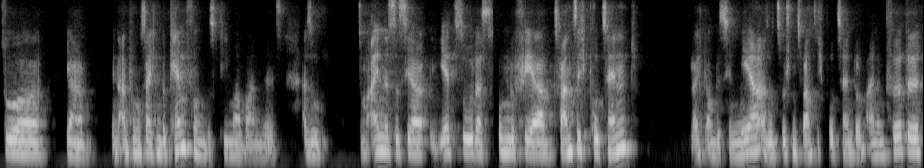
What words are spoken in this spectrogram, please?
zur, ja, in Anführungszeichen Bekämpfung des Klimawandels. Also zum einen ist es ja jetzt so, dass ungefähr 20 Prozent vielleicht auch ein bisschen mehr, also zwischen 20 Prozent und einem Viertel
